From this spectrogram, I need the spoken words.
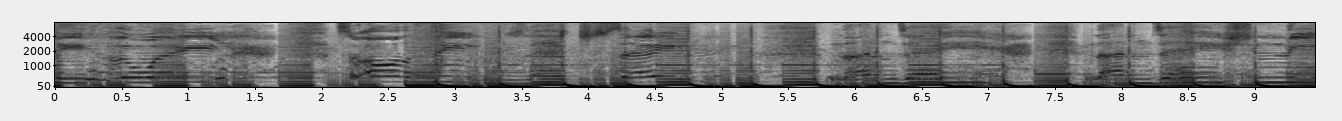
me the way to all the 是你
